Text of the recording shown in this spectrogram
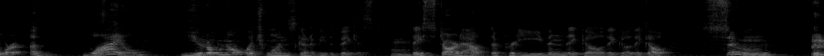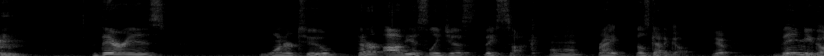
For a while, you don't know which one's going to be the biggest. Mhm. They start out, they're pretty even. They go, they go, they go. Soon, there is one or two that are obviously just they suck Mm-hmm. right? Those got to go. Yep. Then you go,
